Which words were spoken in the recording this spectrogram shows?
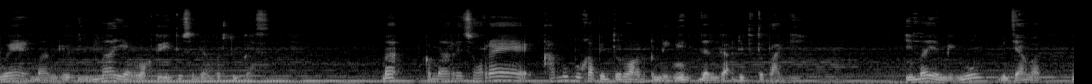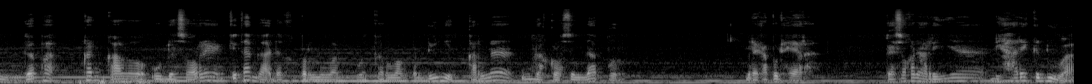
gue manggil Ima yang waktu itu sedang bertugas. Mak, kemarin sore kamu buka pintu ruangan pendingin dan gak ditutup lagi. Ima yang bingung menjawab, enggak pak, kan kalau udah sore kita nggak ada keperluan buat ke ruang pendingin karena udah closing dapur. Mereka pun heran. Keesokan harinya, di hari kedua,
